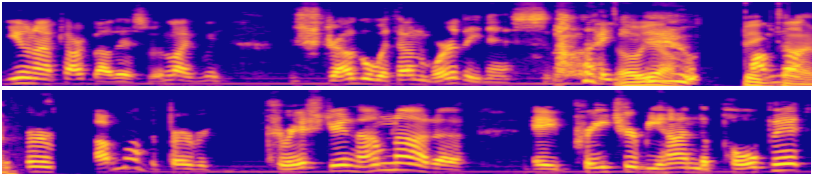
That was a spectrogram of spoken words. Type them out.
You and I have talked about this. Like we struggle with unworthiness. like, oh yeah, big I'm time. Not per- I'm not the perfect Christian. I'm not a a preacher behind the pulpit,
